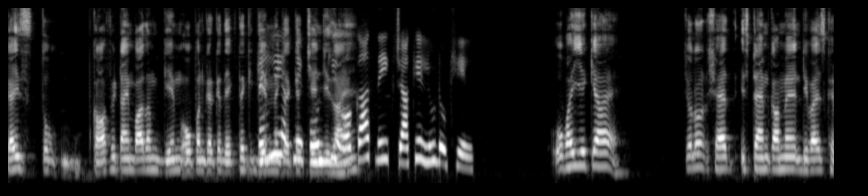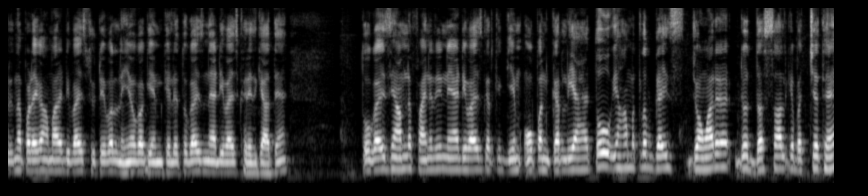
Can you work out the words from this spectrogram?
गाइस तो काफ़ी टाइम बाद हम गेम ओपन करके देखते हैं कि गेम में क्या क्या चेंजेस आए हैं। देख जाके लूडो खेल। ओ भाई ये क्या है? चलो शायद इस टाइम का हमें डिवाइस खरीदना पड़ेगा। हमारा डिवाइस सूटेबल नहीं होगा गेम के लिए। तो गाइज़ नया डिवाइस खरीद के आते हैं। तो गाइज़ यहाँ हमने फाइनली नया डिवाइस करके गेम ओपन कर लिया है। तो यहाँ मतलब गाइज़ जो हमारे जो दस साल के बच्चे थे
